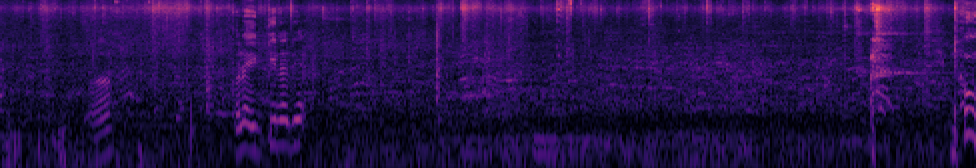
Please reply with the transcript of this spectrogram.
Ha? Kana igti na dia. Daw,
